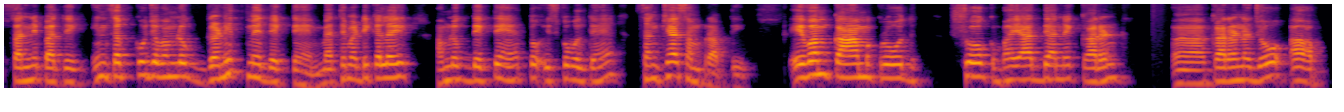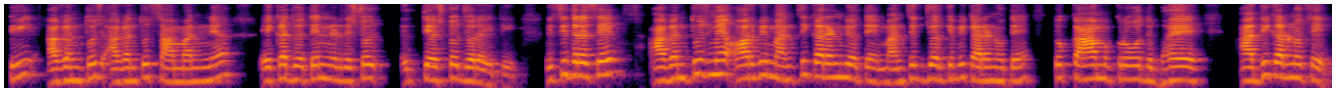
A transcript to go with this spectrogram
सन्निपातिक इन सबको जब हम लोग गणित में देखते हैं मैथमेटिकली हम लोग देखते हैं तो इसको बोलते हैं संख्या संप्राप्ति। एवं काम, क्रोध, शोक भयाद्य अनेक कारण कारण जो अपि आगंतुज आगंतुज सामान्य एकद्वते निर्दिष्टो, इत्यष्टो ज्वर इसी तरह से आगंतुज में और भी मानसिक कारण भी होते हैं, मानसिक ज्वर के भी कारण होते हैं तो काम, क्रोध, भय आदि कारणों से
